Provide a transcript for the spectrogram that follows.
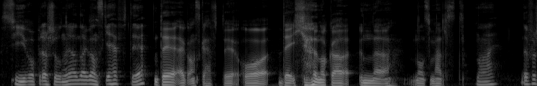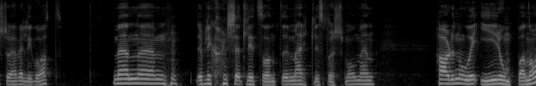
Syv operasjoner, ja. Det er ganske heftig. Det er ganske heftig, og det er ikke noe under noen som helst. Nei, det forstår jeg veldig godt. Men eh, det blir kanskje et litt sånt eh, merkelig spørsmål, men har du noe i rumpa nå,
